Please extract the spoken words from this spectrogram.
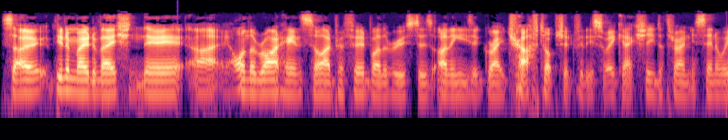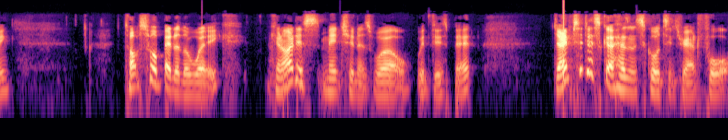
so a bit of motivation there uh, on the right hand side, preferred by the Roosters. I think he's a great draft option for this week actually to throw in your centre wing. Top spot bet of the week. Can I just mention as well with this bet? James Tedesco hasn't scored since round four.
